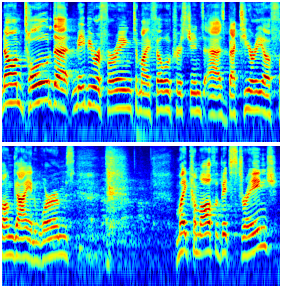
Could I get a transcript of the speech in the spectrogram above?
Now, I'm told that maybe referring to my fellow Christians as bacteria, fungi, and worms might come off a bit strange,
